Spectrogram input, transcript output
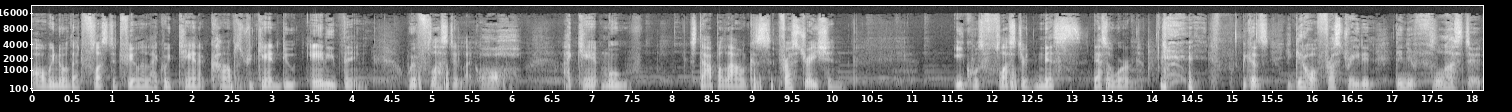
Oh, we know that flustered feeling like we can't accomplish, we can't do anything. We're flustered, like, oh, I can't move. Stop allowing, because frustration equals flusteredness. That's a word. because you get all frustrated, then you're flustered.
